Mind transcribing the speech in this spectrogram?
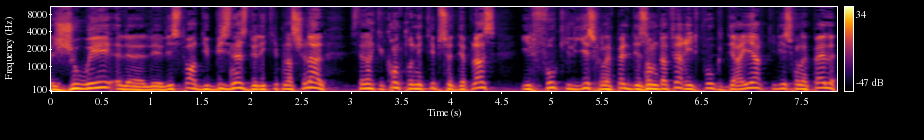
jouer l'histoire du business de l'équipe nationale. C'est-à-dire que quand ton équipe se déplace, il faut qu'il y ait ce qu'on appelle des hommes d'affaires, il faut que derrière qu'il y ait ce qu'on appelle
